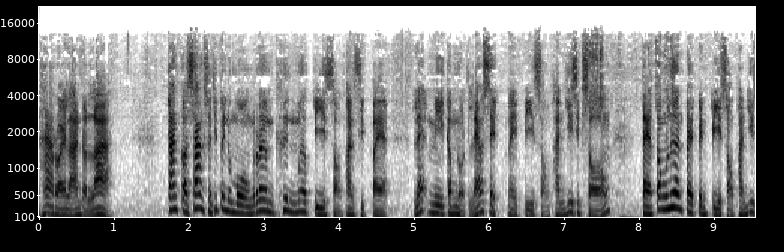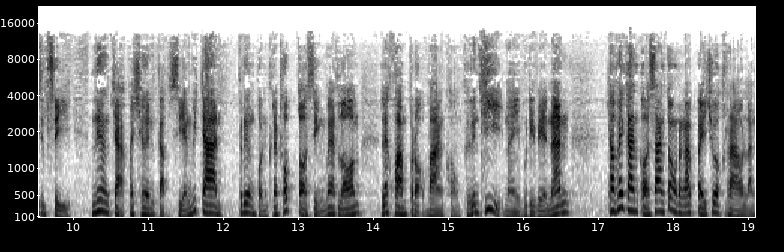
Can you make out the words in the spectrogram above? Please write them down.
1,500 ล้านดอลลาร์ การก่อสร้างส่วนที่เป็นอุโมงค์เริ่มขึ้นเมื่อปี 2018 และมีกำหนดแล้วเสร็จในปี 2022 แต่ต้องเลื่อนไปเป็นปี 2024 เนื่องจากเผชิญกับเสียงวิจารณ์ เรื่องผลกระทบต่อสิ่งแวดล้อม และความเปราะบางของพื้นที่ในบริเวณนั้นทำให้การก่อสร้างต้องระงับไปชั่วคราวหลัง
